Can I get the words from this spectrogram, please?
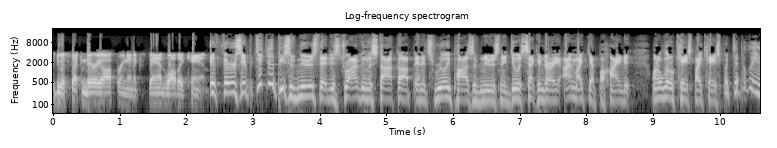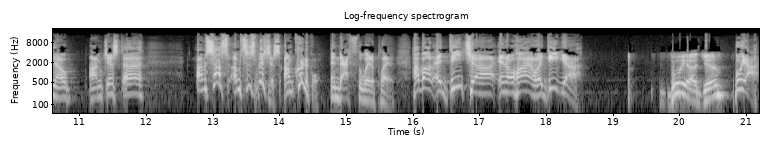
to do a secondary offering and expand while they can? If there's a particular piece of news that is driving the stock up and it's really positive news and they do a secondary, I might get behind it on a little case by case. But typically, no. I'm just, uh, I'm, sus- I'm suspicious. I'm critical. And that's the way to play it. How about Aditya in Ohio? Aditya. Booyah, Jim. Booyah.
